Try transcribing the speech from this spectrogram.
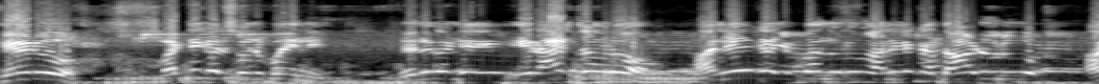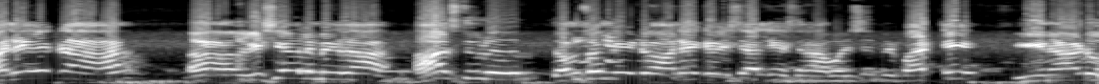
నేడు మట్టి కలుసుకొని పోయింది ఎందుకంటే ఈ రాష్ట్రంలో అనేక ఇబ్బందులు అనేక దాడులు అనేక విషయాల మీద ఆస్తులు ధ్వంసం చేయడం అనేక విషయాలు చేసిన వైసీపీ పార్టీ ఈనాడు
